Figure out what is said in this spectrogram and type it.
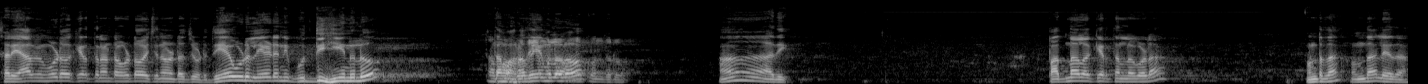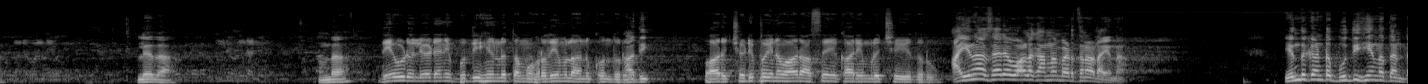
సరే యాభై మూడవ కీర్తన అంటే ఒకటో వచ్చిన ఉంటుంది చూడు. దేవుడు లేడని బుద్ధిహీనులు తమ హృదయములో అనుకుందురు ఆ, అది. పద్నాలుగో కీర్తనలో కూడా ఉంటుందా? ఉందా లేదా? లేదా? ఉందా? దేవుడు లేడని బుద్ధిహీనులు తమ హృదయములో అనుకుందురు. అది. వారు చెడిపోయిన వారు అసహ్య కార్యములు చేయుదురు. అయినా సరే వాళ్ళకి అన్నం పెడుతున్నాడు ఆయన. ఎందుకంటే బుద్ధిహీనత అంట.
